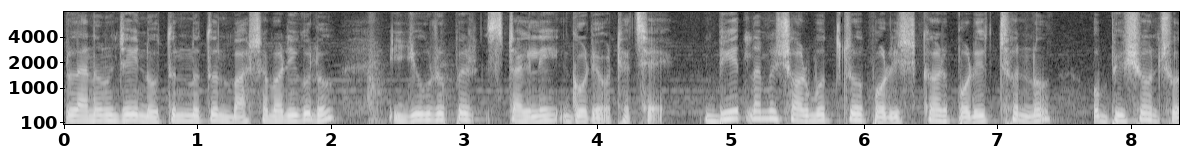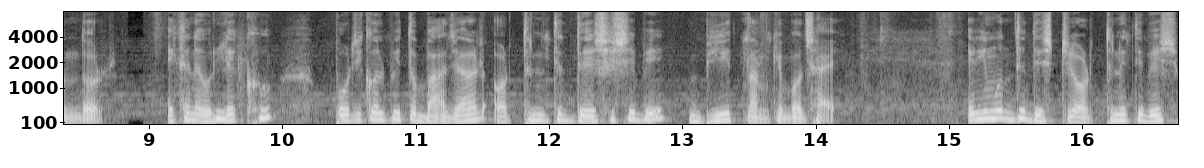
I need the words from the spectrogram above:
প্ল্যান অনুযায়ী নতুন নতুন বাসাবাড়িগুলো ইউরোপের স্টাইলে গড়ে উঠেছে। ভিয়েতনামের সর্বত্র পরিষ্কার, পরিচ্ছন্ন ও ভীষণ সুন্দর। এখানে উল্লেখ্য, পরিকল্পিত বাজার অর্থনীতির দেশ হিসেবে ভিয়েতনামকে বোঝায়। এরই মধ্যে দেশটির অর্থনীতি বেশ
